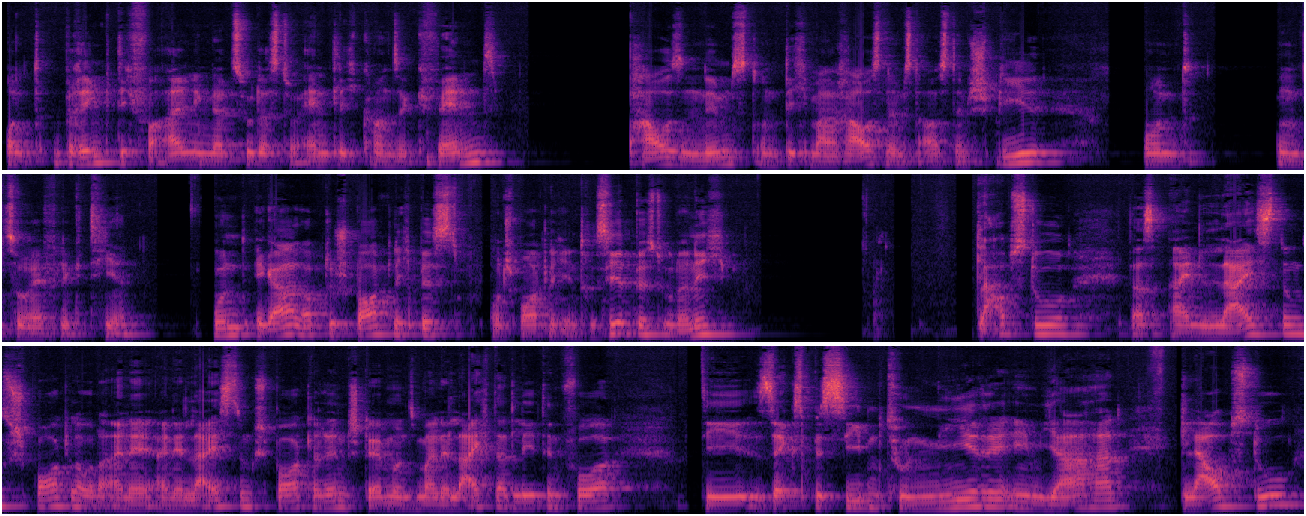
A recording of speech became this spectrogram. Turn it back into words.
und bringt dich vor allen Dingen dazu, dass du endlich konsequent Pausen nimmst und dich mal rausnimmst aus dem Spiel und um zu reflektieren. Und egal, ob du sportlich bist und sportlich interessiert bist oder nicht, glaubst du, dass ein Leistungssportler oder eine, eine Leistungssportlerin, stellen wir uns mal eine Leichtathletin vor, die sechs bis sieben Turniere im Jahr hat, glaubst du,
